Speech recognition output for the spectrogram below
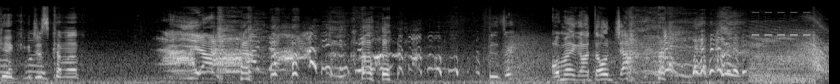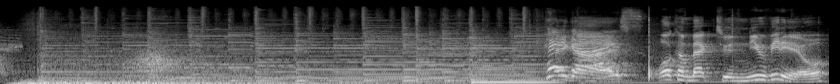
Okay, just come up. Yeah! Two, three. Oh my god, don't jump! Hey guys! Welcome back to a new video.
